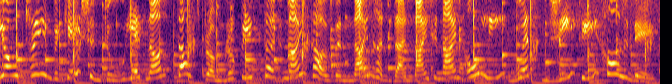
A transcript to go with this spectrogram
Your dream vacation to Vietnam starts from rupees 39,999 only with GT Holidays.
